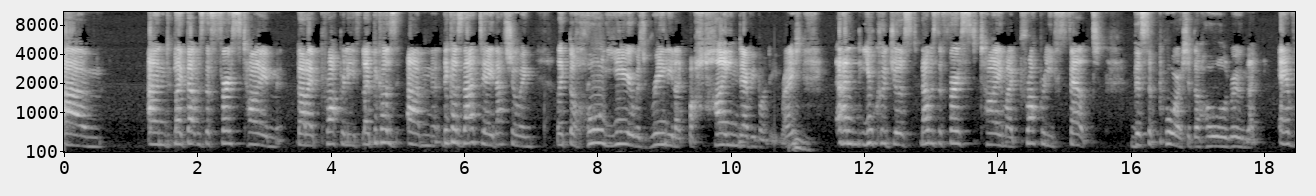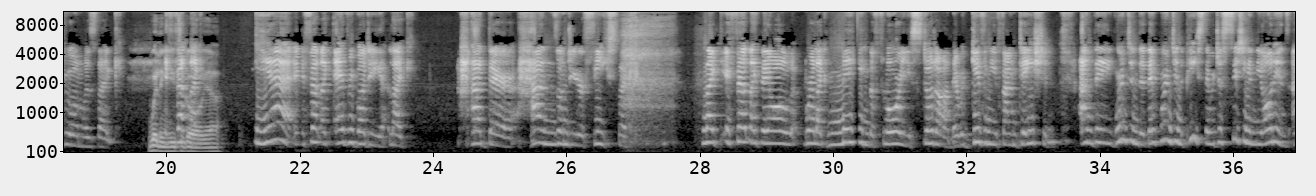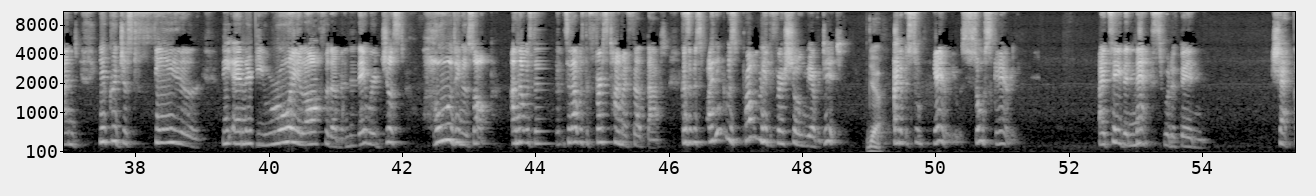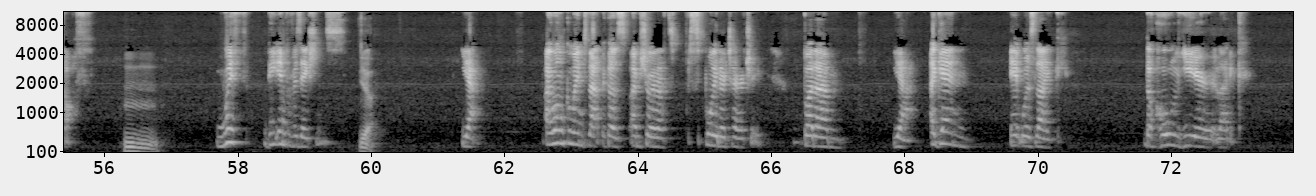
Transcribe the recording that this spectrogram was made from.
um, and like that was the first time that I properly like because um because that day that showing like the whole year was really like behind everybody right and you could just that was the first time I properly felt the support of the whole room. Like everyone was like willing you to go like- yeah. Yeah, it felt like everybody like had their hands under your feet, like like it felt like they all were like making the floor you stood on. They were giving you foundation, and they weren't in the they weren't in the piece. They were just sitting in the audience, and you could just feel the energy roil off of them, and they were just holding us up. And that was the so that was the first time I felt that because it was I think it was probably the first show we ever did yeah and it was so scary. It was so scary. I'd say the next would have been Chekhov hmm with the improvisations. yeah Yeah. I won't go into that because I'm sure that's spoiler territory. But um yeah. Again, it was like the whole year like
